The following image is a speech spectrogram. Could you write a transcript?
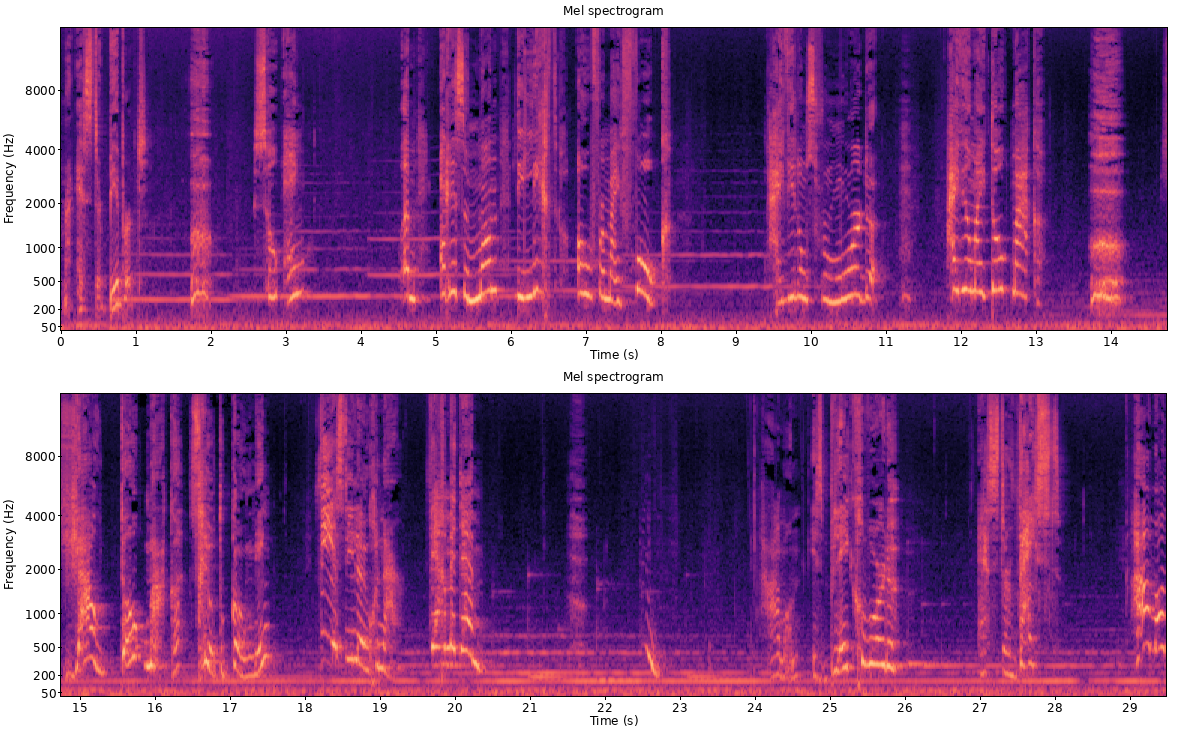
Maar Esther bibbert. Zo eng. Ehm, er is een man die liegt over mijn volk. Hij wil ons vermoorden. Hij wil mij doodmaken. Jou doodmaken? schreeuwt de koning. Wie is die leugenaar? Weg met hem! Haman is bleek geworden. Esther wijst. Haman,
